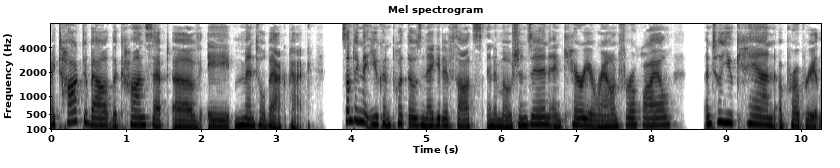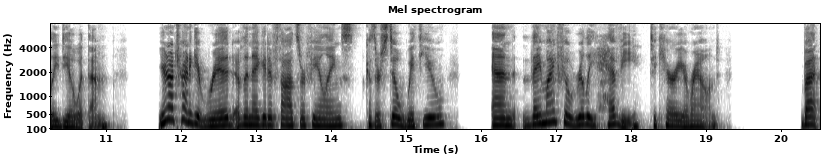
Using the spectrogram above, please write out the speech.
I talked about the concept of a mental backpack, something that you can put those negative thoughts and emotions in and carry around for a while until you can appropriately deal with them. You're not trying to get rid of the negative thoughts or feelings because they're still with you, and they might feel really heavy to carry around. But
